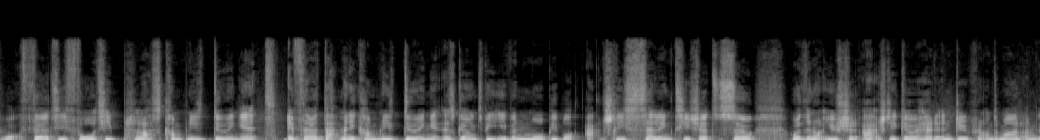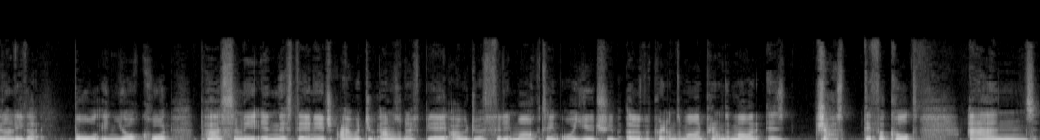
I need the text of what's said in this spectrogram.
what 30 40 plus companies doing it. If there are that many companies doing it there's going to be even more people actually selling t-shirts. So whether or not you should actually go ahead and do print on demand i'm going to leave that ball in your court. Personally in this day and age i would do amazon fba i would do affiliate marketing or youtube over print on demand. Print on demand is just difficult and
